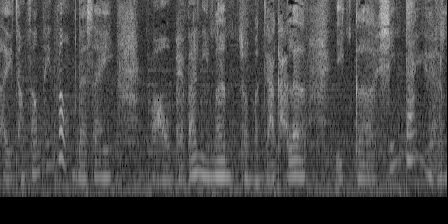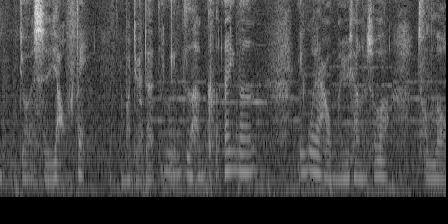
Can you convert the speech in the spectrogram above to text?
可以常常听到我们的声音，然后陪伴你们，所以我们家开了一个新单元，就是要废。我觉得这名字很可爱呢？因为啊，我们也想说，除了我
